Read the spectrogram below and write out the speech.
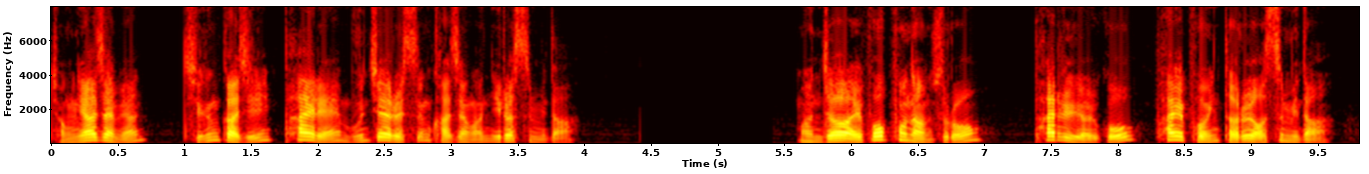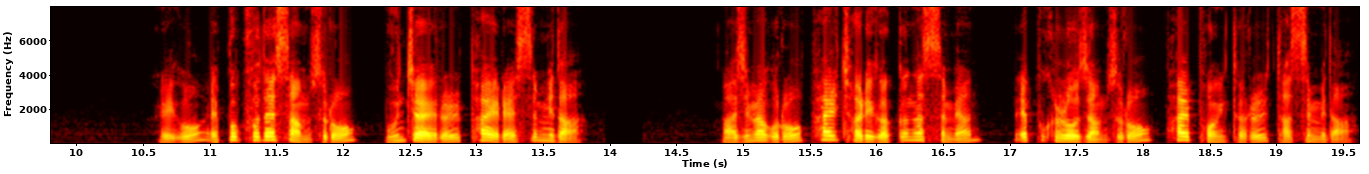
정리하자면 지금까지 파일에 문자열을 쓴 과정은 이렇습니다. 먼저 fopen 함수로 파일을 열고 파일 포인터를 얻습니다. 그리고 fputs 함수로 문자열을 파일에 씁니다. 마지막으로 파일 처리가 끝났으면 fclose 함수로 파일 포인터를 닫습니다.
